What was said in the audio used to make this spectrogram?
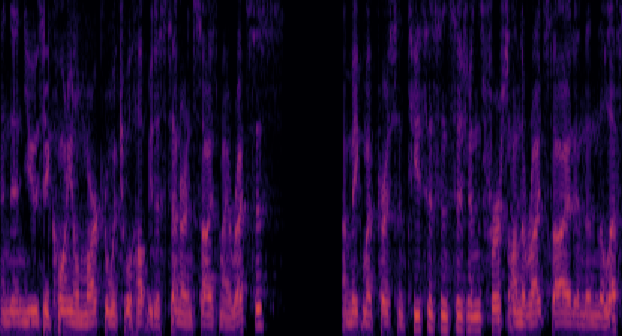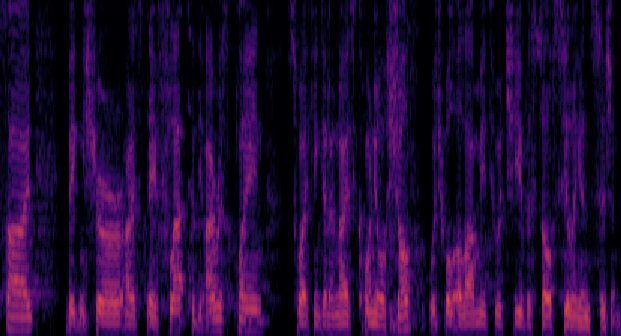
and then use a corneal marker which will help me to center and size my rhexis. I make my paracentesis incisions first on the right side and then the left side, making sure I stay flat to the iris plane so I can get a nice corneal shelf, which will allow me to achieve a self-sealing incision.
